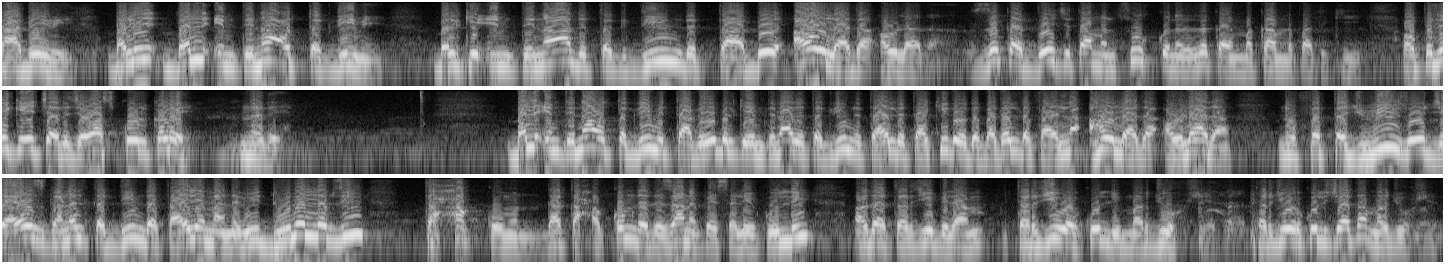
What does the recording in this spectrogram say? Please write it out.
تابع وي بل بل امتناع التقدیم بلکې امتناع د تقدیم د تابع اولا د اولا ده ځکه د چې تا منسوخ کنه د قائم مقام نه پاتې کی او په دې کې چې د جواز کول کړي نه ده بل امتناع التقدیم التابع بلکې امتناع د تقدیم د تعال د تاکید او د بدل د فاعل نه اولا ده اولا ده نو فتجویز جائز غنل تقدیم د فاعل معنوي دون لفظي تحکم دا تحکم د ځانه فیصله کول دي او دا ترجیح بلا ترجیح ورکول دي مرجوح شي دا ترجیح ورکول شي دا مرجوح شي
